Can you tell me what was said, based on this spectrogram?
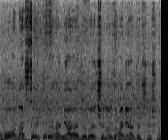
Ого, нас то і переганяє, до речі, нас доганяє точніше.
